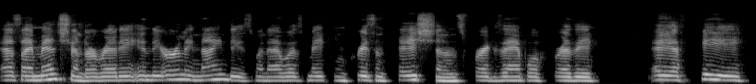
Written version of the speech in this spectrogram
as I mentioned already, in the early 90s when I was making presentations, for example, for the AFP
